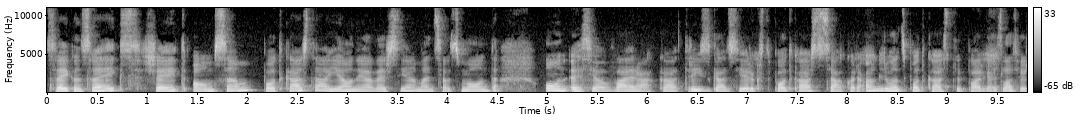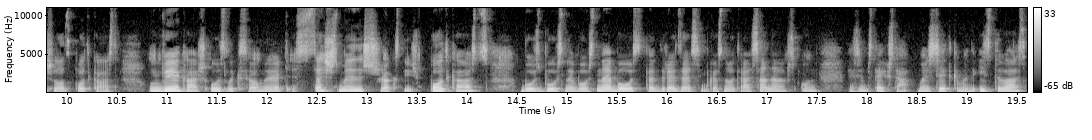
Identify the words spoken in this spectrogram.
Sveiki un sveiks! Šeit Omsam podkāstā, jaunajā versijā. Mani sauc Monta, un es jau vairāk kā trīs gadus ierakstu podkāstu. Sāku ar angļu valodas podkāstu, tad pārgāju latviešu valodas podkāstu un vienkārši uzliku savu mērķi. Es sešus mēnešus rakstīšu podkāstus, būs, būs, nebūs, nebūs, tad redzēsim, kas no tā sanāks. Un es jums teikšu, tā, man šķiet, ka man izdevās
